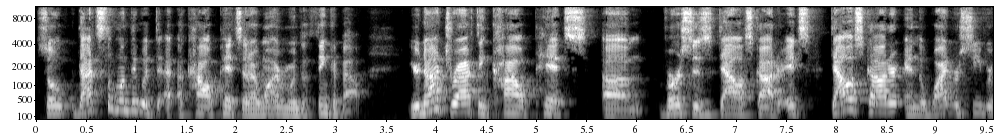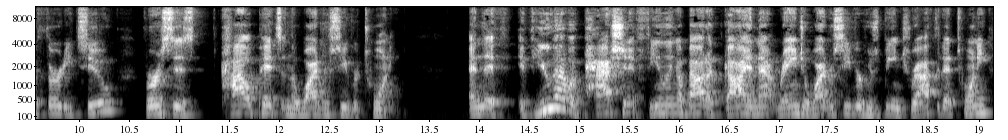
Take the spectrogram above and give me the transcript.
So that's the one thing with uh, Kyle Pitts that I want everyone to think about you're not drafting Kyle Pitts um, versus Dallas Goedert. It's Dallas Goedert and the wide receiver 32 versus Kyle Pitts and the wide receiver 20. And if if you have a passionate feeling about a guy in that range, a wide receiver who's being drafted at 20,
